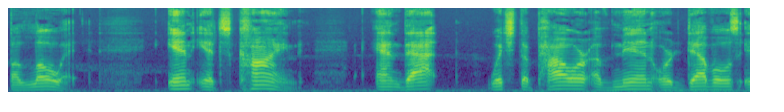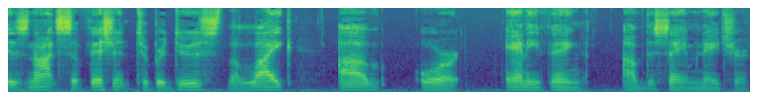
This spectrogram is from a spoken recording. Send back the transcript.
below it in its kind, and that which the power of men or devils is not sufficient to produce the like of or anything of the same nature.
